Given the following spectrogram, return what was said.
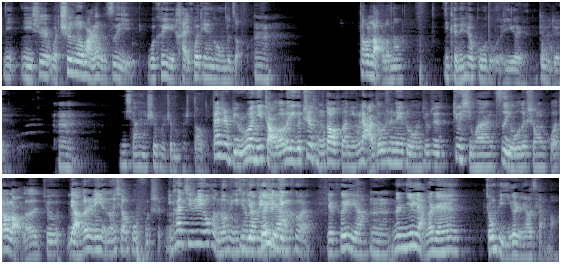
你你是我吃喝玩乐，我自己我可以海阔天空的走。嗯，到老了呢，你肯定是孤独的一个人，对不对？嗯，你想想是不是这么个道理？但是比如说你找到了一个志同道合，你们俩都是那种就是就喜欢自由的生活，到老了就两个人也能相互扶持。你看，其实有很多明星也可以啊丁克呀。也可以呀、嗯，那你两个人总比一个人要强吧？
